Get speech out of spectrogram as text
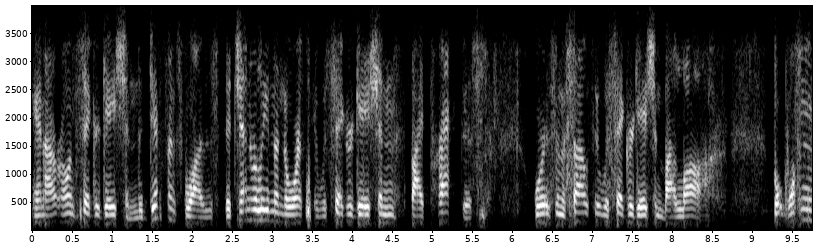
and our own segregation. The difference was that generally in the North, it was segregation by practice, whereas in the South, it was segregation by law but one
